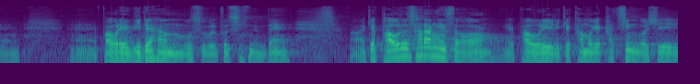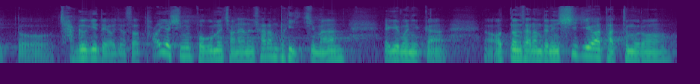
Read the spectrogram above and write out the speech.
예, 예, 바울의 위대한 모습을 볼 수 있는데 어, 이렇게 바울을 사랑해서 예, 바울이 이렇게 감옥에 갇힌 것이 또 자극이 되어져서 더 열심히 복음을 전하는 사람도 있지만 여기 보니까 어떤 사람들은 시기와 다툼으로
